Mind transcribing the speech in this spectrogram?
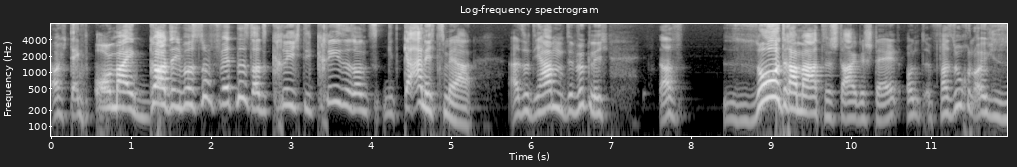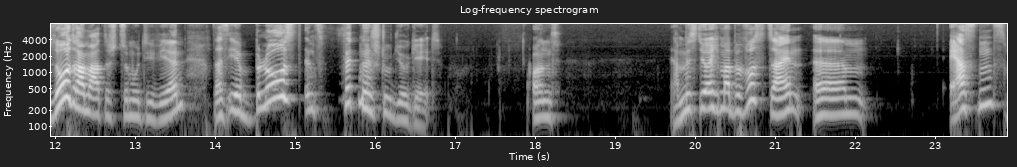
euch denkt, oh mein Gott, ich muss zum Fitness, sonst kriege ich die Krise, sonst geht gar nichts mehr. Also die haben wirklich das so dramatisch dargestellt und versuchen euch so dramatisch zu motivieren, dass ihr bloß ins Fitnessstudio geht. Und da müsst ihr euch mal bewusst sein, ähm, erstens,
